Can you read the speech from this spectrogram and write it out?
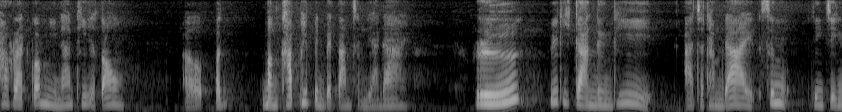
ภาครัฐก็มีหน้าที่จะต้องบังคับให้เป็นไปตามสัญญาได้ หรือวิธีการหนึ่งที่อาจจะทำได้ ซึ่งจริง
